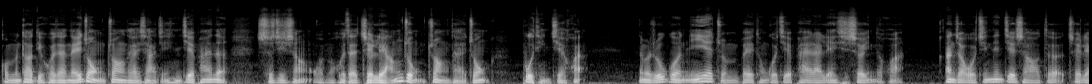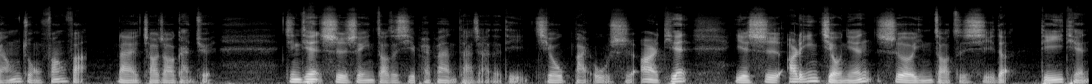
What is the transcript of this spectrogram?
我们到底会在哪种状态下进行街拍呢？实际上，我们会在这两种状态中不停切换。那么，如果你也准备通过街拍来练习摄影的话，按照我今天介绍的这两种方法来找找感觉。今天是摄影早自习陪伴大家的第九百五十二天，也是二零一九年摄影早自习的第一天。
